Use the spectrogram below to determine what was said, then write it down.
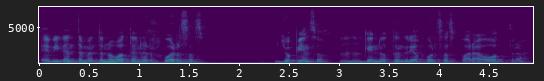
evidentemente no va a tener fuerzas. Yo pienso que no tendría fuerzas para otra,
